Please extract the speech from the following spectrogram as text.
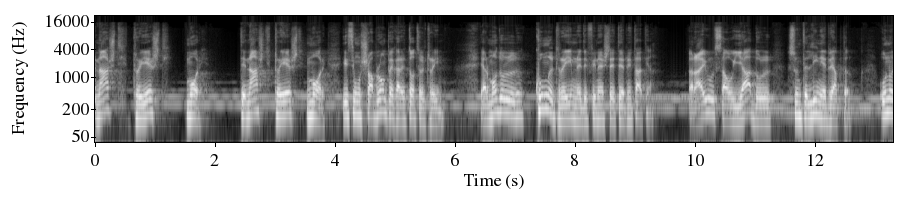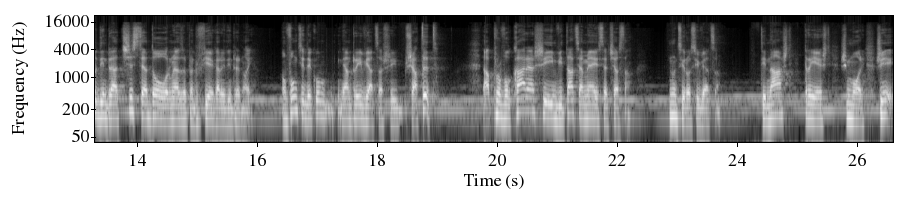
naști, trăiești, mori. Te naști, trăiești, mori. Este un șablon pe care toți îl trăim. Iar modul cum îl trăim ne definește eternitatea. Raiul sau iadul sunt în linie dreaptă. Unul dintre acestea două urmează pentru fiecare dintre noi. În funcție de cum ne-am trăit viața și, și atât. Dar provocarea și invitația mea este aceasta. Nu-ți rosi viața. Te naști, trăiești și mori. Și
